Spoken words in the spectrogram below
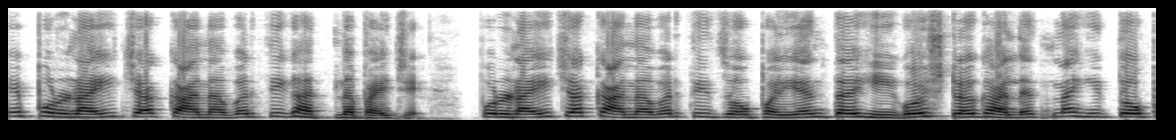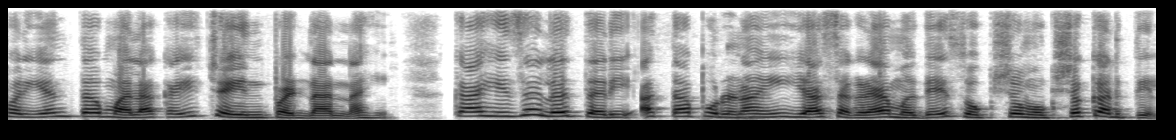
हे पूर्णाईच्या कानावरती घातलं पाहिजे. पूर्णाईच्या कानावरती जोपर्यंत ही गोष्ट घालत नाही तोपर्यंत मला काही चैन पडणार नाही. काही झालं तरी आता पूर्णाई या सगळ्यामध्ये सोक्षमोक्ष करतील.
